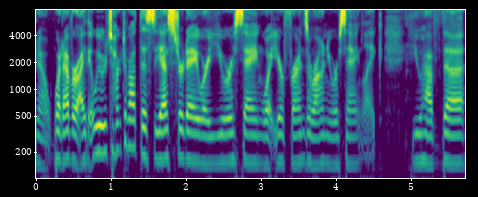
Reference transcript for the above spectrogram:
know, whatever. I think we talked about this yesterday where you were saying what your friends around you were saying, like you have the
